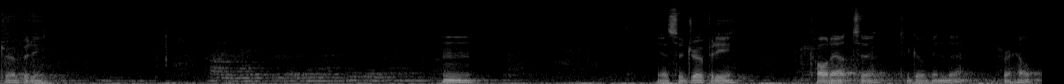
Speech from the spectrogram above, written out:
Draupadi. Hmm. Yeah, so Draupadi called out to, to Govinda for help.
